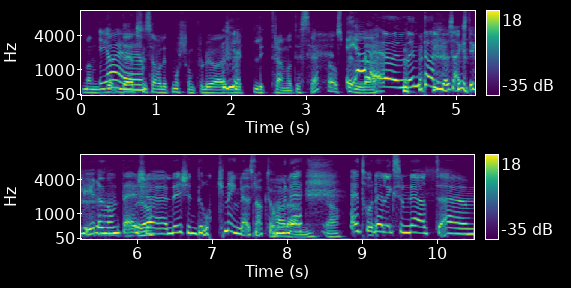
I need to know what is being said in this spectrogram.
Men det, Ja, ja, det ja. syns jeg var litt morsomt, for du er litt, litt traumatisert av å spille Ja, ja, Nintendo 64, sant? Det, er ikke, det er ikke drukning det er snakk om. Her Men det. Ja. Jeg tror det er liksom det at um,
